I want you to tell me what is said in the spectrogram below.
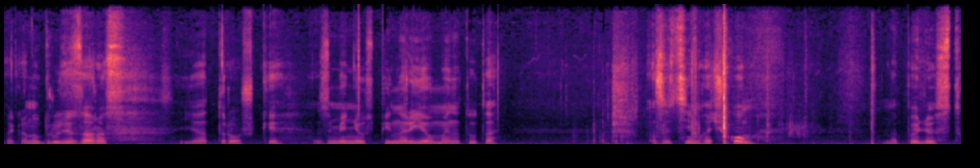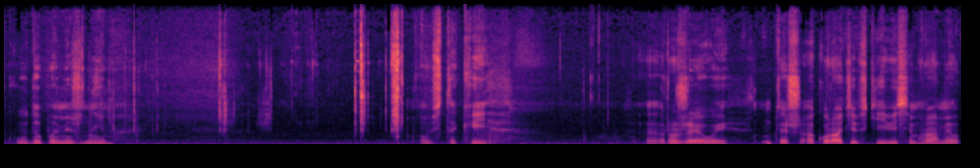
Так, а ну, друзі, зараз я трошки зміню спінер. Є у мене тут за цим гачком на пелюстку допоміжним. Ось такий е, рожевий, ну теж акуратівський 8 грамів.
